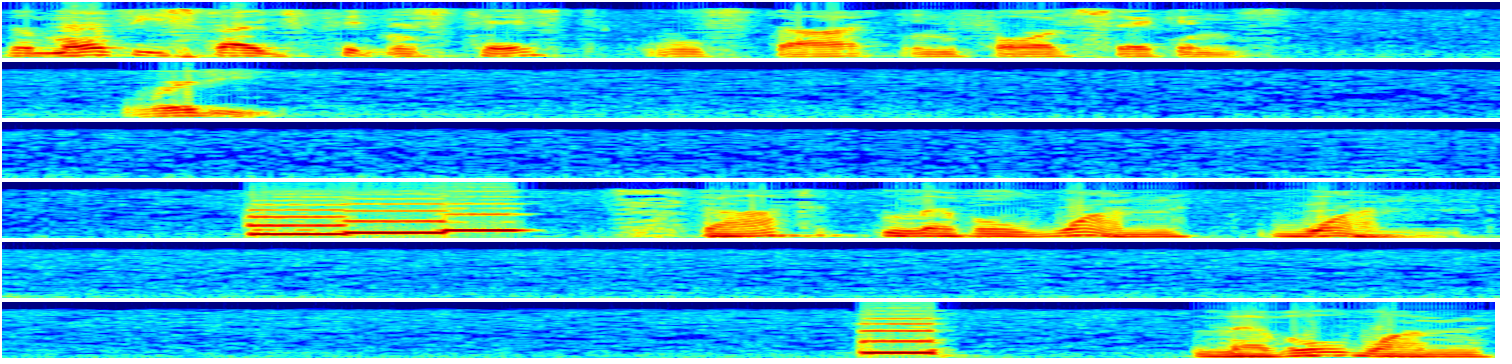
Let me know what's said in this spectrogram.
The multi-stage fitness test will start in 5 seconds. Ready. Start level 1, 1. Level 1,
